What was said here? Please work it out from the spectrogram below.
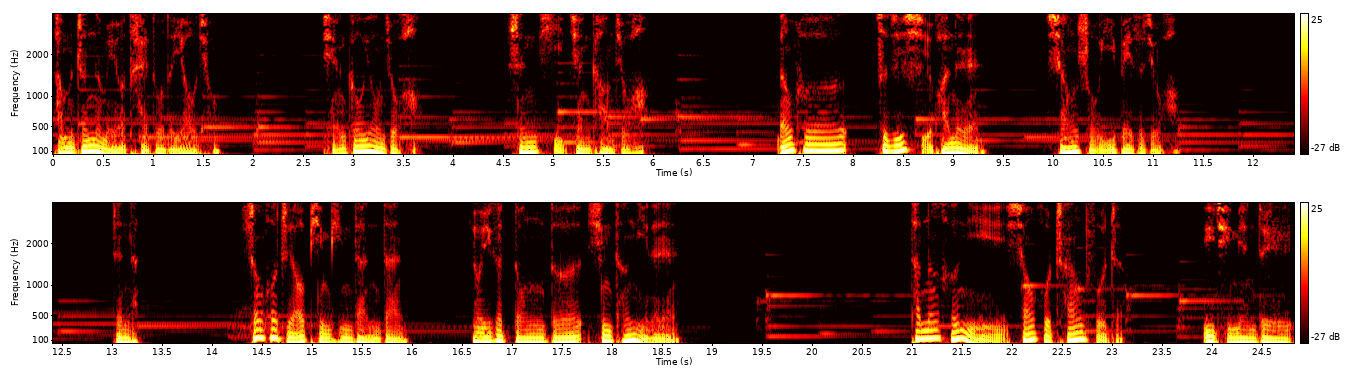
他们真的没有太多的要求，钱够用就好，身体健康就好，能和自己喜欢的人相守一辈子就好。真的，生活只要平平淡淡，有一个懂得心疼你的人，他能和你相互搀扶着，一起面对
